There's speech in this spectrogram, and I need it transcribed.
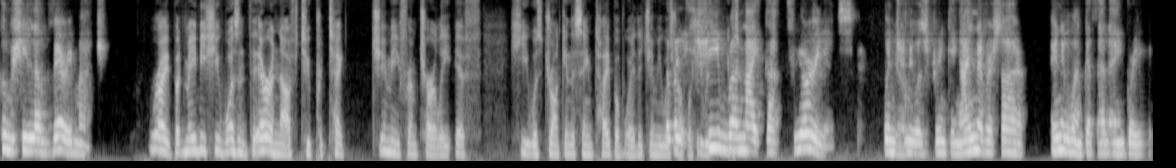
whom she loved very much. Right, but maybe she wasn't there enough to protect Jimmy from Charlie if he was drunk in the same type of way that Jimmy was But drunk. He she was, he one was- night got furious when Yeah. Jimmy was drinking. I never saw anyone get that angry.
